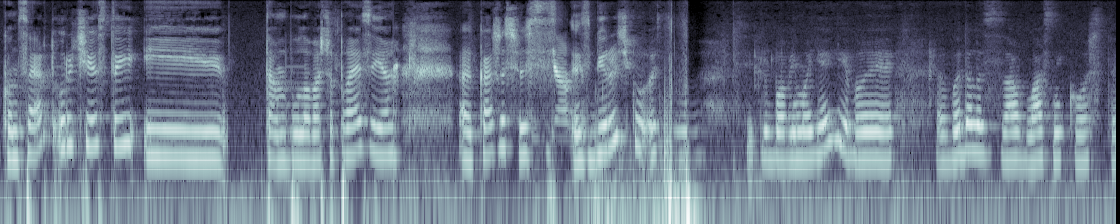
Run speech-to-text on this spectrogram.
концерт урочистий, і там була ваша поезія. Каже, що збірочку ось цю любові моєї ви видали за власні кошти.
